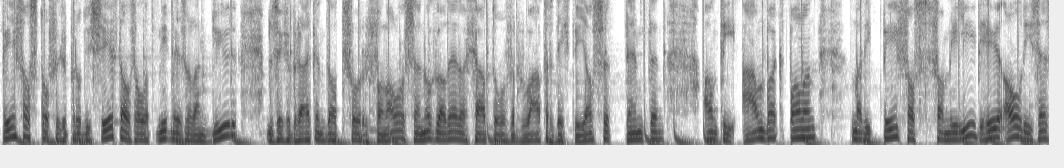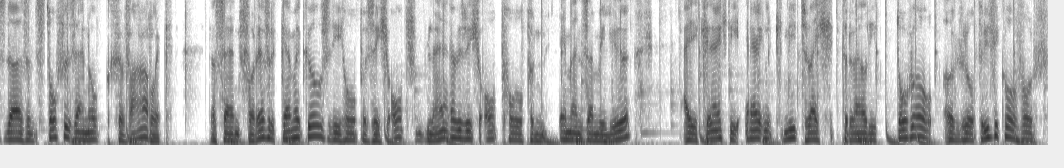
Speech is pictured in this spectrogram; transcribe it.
PFAS-stoffen geproduceerd, al zal het niet meer zo lang duren. Ze gebruiken dat voor van alles en nog wel. Hè. Dat gaat over waterdichte jassen, tenten, anti-aanbakpannen. Maar die PFAS-familie, al die 6000 stoffen, zijn ook gevaarlijk. Dat zijn forever chemicals, die hopen zich op, blijven zich ophopen in mens en milieu. En je krijgt die eigenlijk niet weg, terwijl die toch wel een groot risico voor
